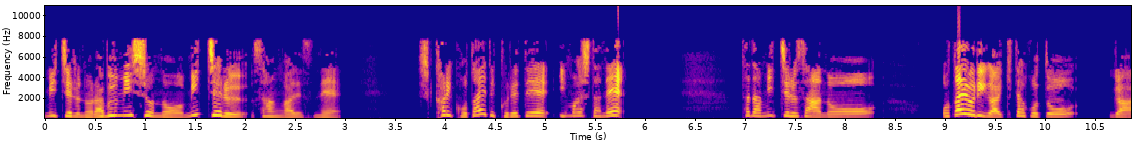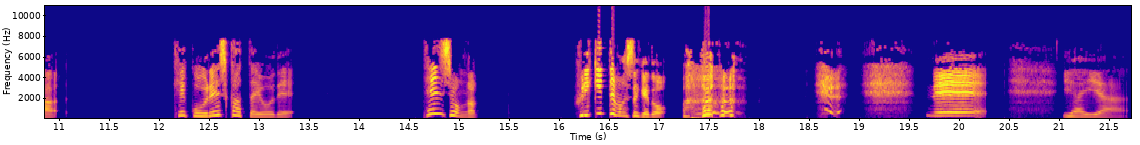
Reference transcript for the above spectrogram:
ミッチェルのラブミッションのミッチェルさんがですね、しっかり答えてくれていましたね。ただミッチェルさん、あのお便りが来たことが結構嬉しかったようで、テンションが振り切ってましたけど。ねえ。いやいや。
